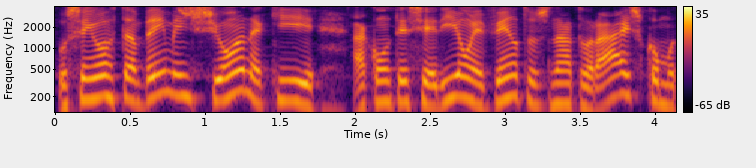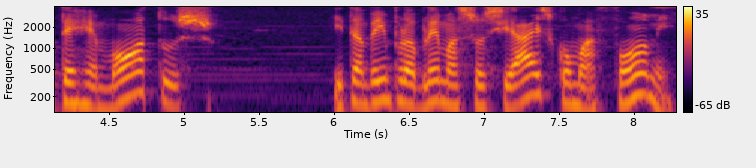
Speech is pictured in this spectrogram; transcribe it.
O Senhor também menciona que aconteceriam eventos naturais como terremotos e também problemas sociais como a fome.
